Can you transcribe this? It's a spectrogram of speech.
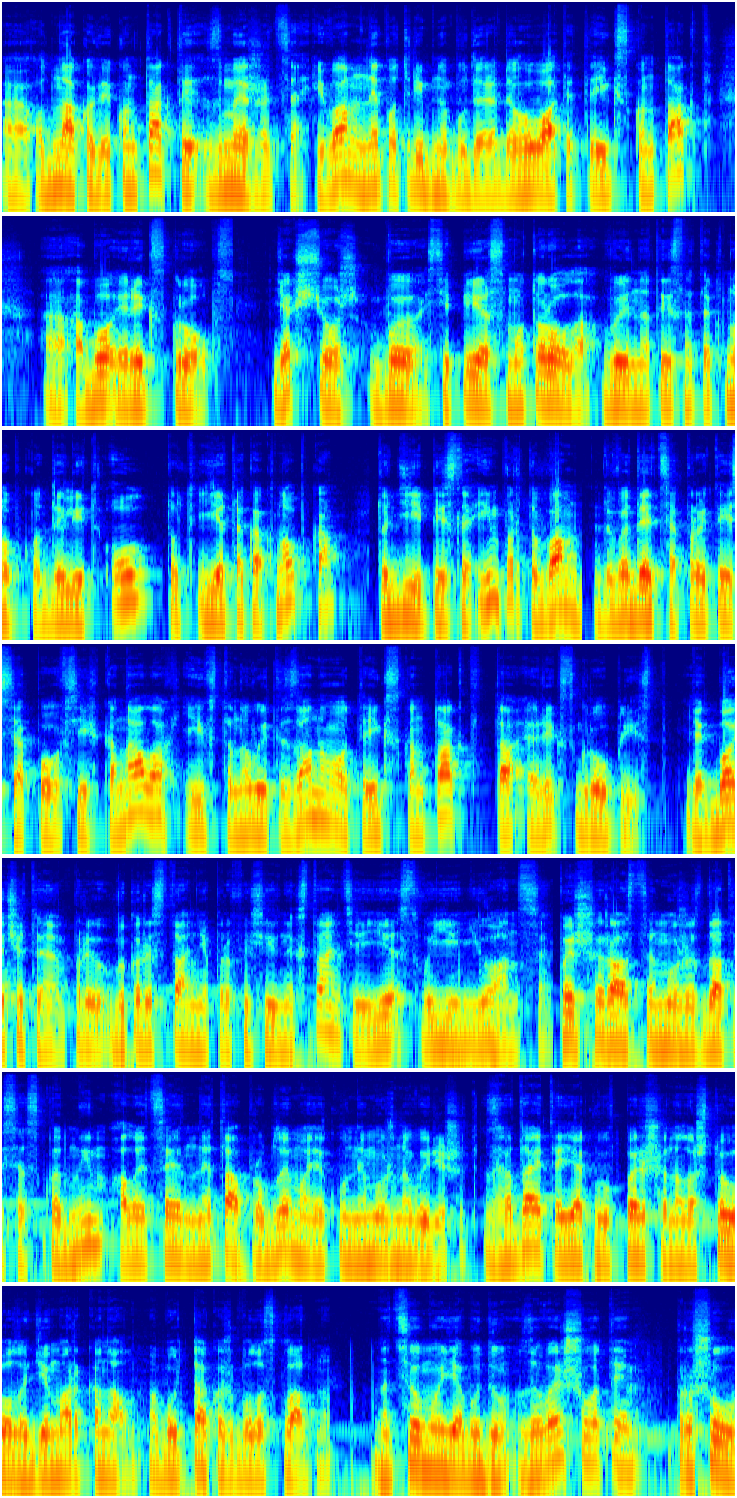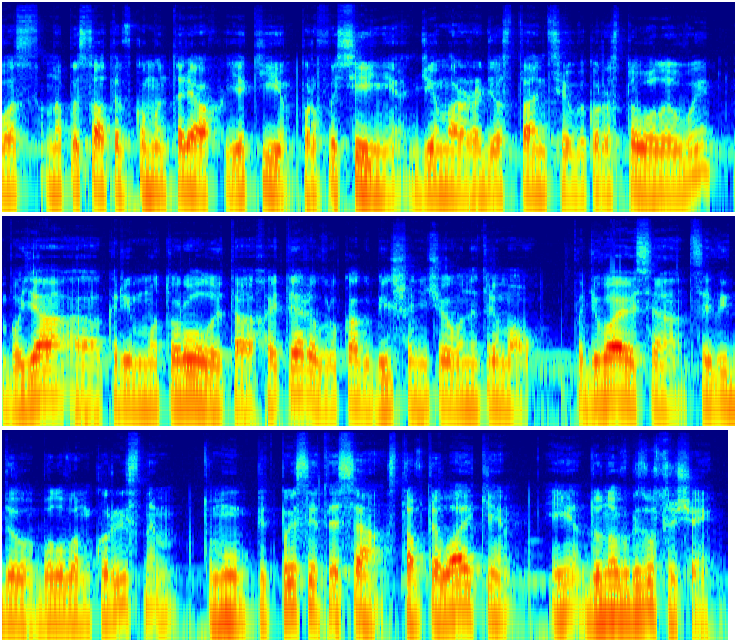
е, однакові контакти змержаться, і вам не потрібно буде редагувати TX-контакт е, або RX Groups. Якщо ж в CPS Motorola ви натиснете кнопку Delete All, тут є така кнопка, Тоді після імпорту вам доведеться пройтися по всіх каналах і встановити заново TX Contact та RX Group List. Як бачите, при використанні професійних станцій є свої нюанси. Перший раз це може здатися складним, але це не та проблема, яку не можна вирішити. Згадайте, як ви вперше налаштовували DMR канал, мабуть, також було складно. На цьому я буду завершувати. Прошу вас написати в коментарях, які професійні DMR радіостанції використовували ви, бо я, крім Motorola та Хайтери, в руках більше нічого не тримав. Сподіваюся, це відео було вам корисним, тому підписуйтеся, ставте лайки і до нових зустрічей!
